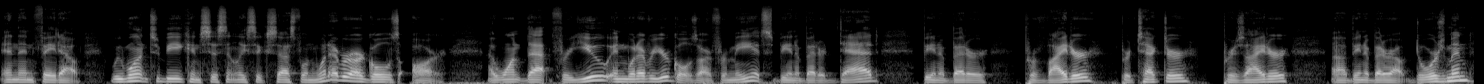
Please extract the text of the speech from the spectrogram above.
and then fade out. We want to be consistently successful in whatever our goals are. I want that for you and whatever your goals are. For me, it's being a better dad, being a better provider, protector, presider, uh, being a better outdoorsman,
